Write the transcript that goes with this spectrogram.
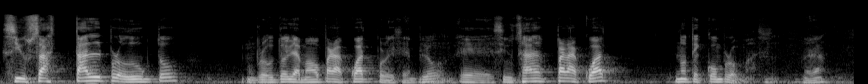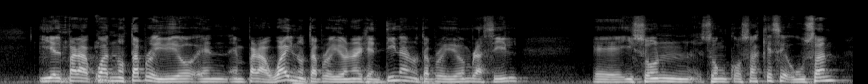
si usas tal producto, un producto llamado Paraquat, por ejemplo, eh, si usas Paraquat, no te compro más. Y el Paraquat no está prohibido en, Paraguay, no está prohibido en Argentina, no está prohibido en Brasil, eh, y son, son cosas que se usan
